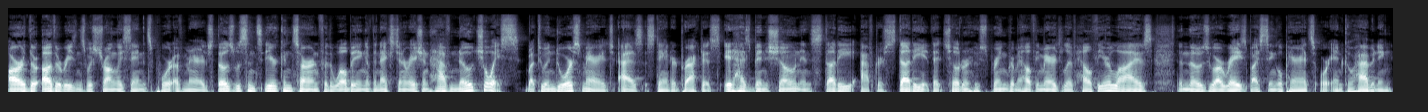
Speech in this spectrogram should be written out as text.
are there other reasons which strongly stand in support of marriage. Those with sincere concern for the well-being of the next generation have no choice but to endorse marriage as standard practice. It has been shown in study after study that children who spring from a healthy marriage live healthier lives than those who are raised by single parents or in cohabiting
